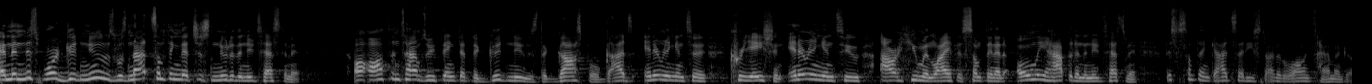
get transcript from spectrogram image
And then this word good news was not something that's just new to the New Testament. Oftentimes we think that the good news, the gospel, God's entering into creation, entering into our human life is something that only happened in the New Testament. This is something God said He started a long time ago.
